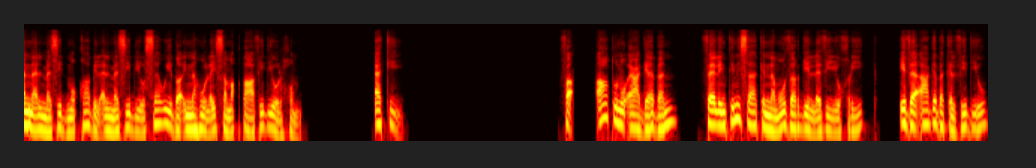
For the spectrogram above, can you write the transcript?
أن المزيد مقابل المزيد يساوي ض إنه ليس مقطع فيديو الحم. أكي. فأعطن إعجابا فالانتنساك النموذج الذي يخريك. إذا أعجبك الفيديو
